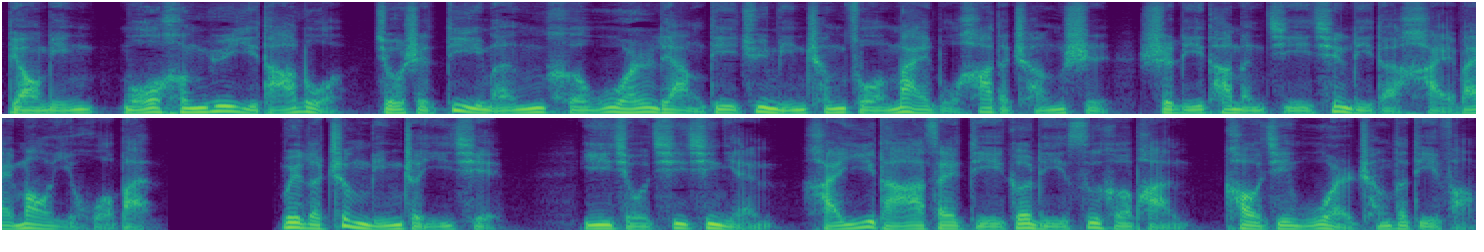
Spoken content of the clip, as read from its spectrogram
表明摩亨约伊达洛就是地门和乌尔两地居民称作麦鲁哈的城市，是离他们几千里的海外贸易伙伴。为了证明这一切，一九七七年，海伊达在底格里斯河畔靠近乌尔城的地方，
